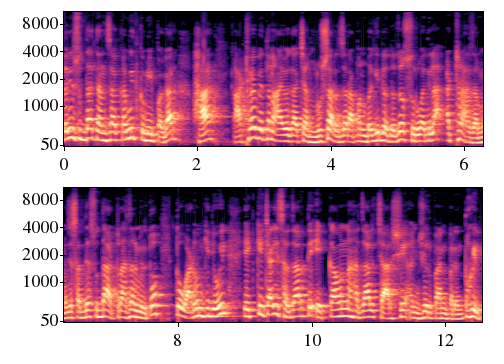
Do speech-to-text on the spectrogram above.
तरीसुद्धा त्यांचा कमीत कमी पगार हा आठव्या वेतन आयोगाच्या नुसार जर आपण बघितलं तर जो सुरुवातीला अठरा हजार म्हणजे सध्यासुद्धा अठरा हजार मिळतो तो वाढून किती होईल? एक्केचाळीस हजार ते एकावन्न हजार चारशे ऐंशी रुपयांपर्यंत होईल.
